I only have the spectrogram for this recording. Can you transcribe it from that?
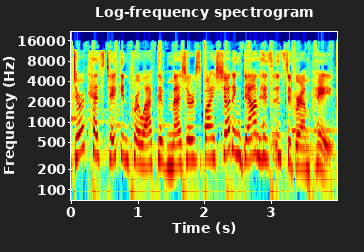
Durk has taken proactive measures by shutting down his Instagram page,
